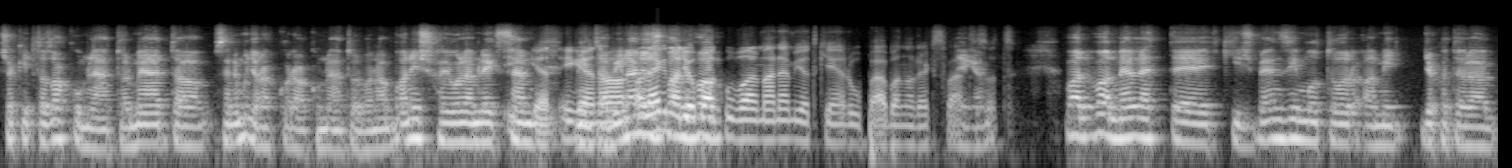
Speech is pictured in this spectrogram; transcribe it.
csak itt az akkumulátor, mert a, szerintem ugyanakkor akkumulátor van abban is, ha jól emlékszem. Igen, igen a, a, a legnagyobb van, akkuval már nem jött ki ilyen rúpában a Rex változat. Van, van mellette egy kis benzinmotor, ami gyakorlatilag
